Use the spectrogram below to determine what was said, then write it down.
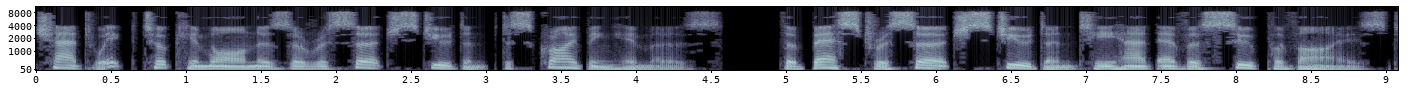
Chadwick took him on as a research student describing him as, "...the best research student he had ever supervised."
